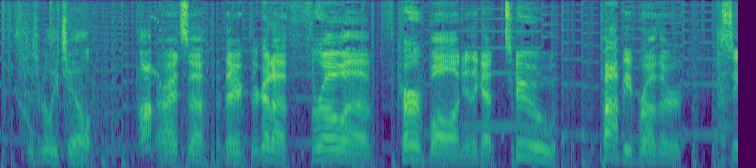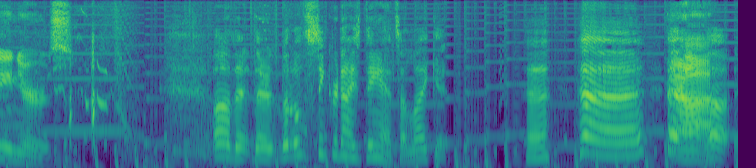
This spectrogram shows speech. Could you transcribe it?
It's just really chill. All right, so they're they're gonna throw a curveball on you. They got two Poppy Brother seniors. Oh, their, their little synchronized dance. I like it. Huh? Huh? Ah. Uh,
